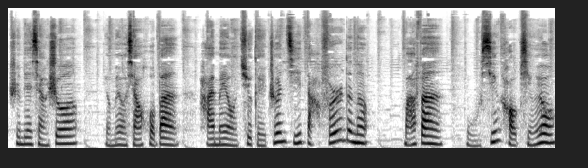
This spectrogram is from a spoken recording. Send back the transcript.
顺便想说，有没有小伙伴？还没有去给专辑打分的呢，麻烦五星好评哟。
